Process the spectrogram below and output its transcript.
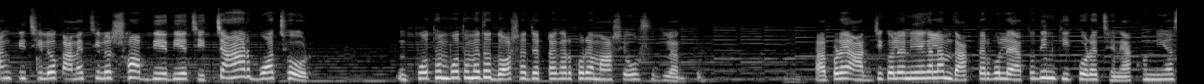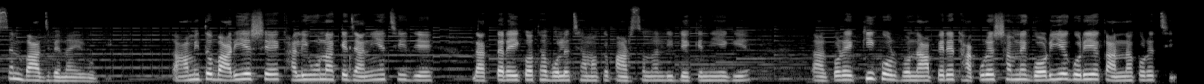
আংটি ছিল কানের ছিল সব দিয়ে দিয়েছি। চার বছর। প্রথম প্রথমে তো দশ হাজার টাকার করে মাসে ওষুধ লাগতো। তারপরে আরজি কলে নিয়ে গেলাম, ডাক্তার বললে, এতদিন কি করেছেন? এখন নিয়ে আসছেন, বাঁচবে না এই রোগী। তা আমি তো বাড়ি এসে খালি ওনাকে জানিয়েছি যে, ডাক্তার এই কথা বলেছে আমাকে পার্সোনালি ডেকে নিয়ে গিয়ে। তারপরে কি করব? না পেরে ঠাকুরের সামনে গড়িয়ে গড়িয়ে কান্না করেছি।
